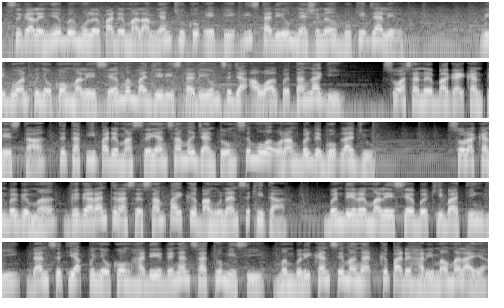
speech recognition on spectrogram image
Segalanya bermula pada malam yang cukup epik di Stadium Nasional Bukit Jalil. Ribuan penyokong Malaysia membanjiri stadium sejak awal petang lagi. Suasana bagaikan pesta, tetapi pada masa yang sama jantung semua orang berdegup laju. Sorakan bergema, gegaran terasa sampai ke bangunan sekitar. Bendera Malaysia berkibar tinggi, dan setiap penyokong hadir dengan satu misi, memberikan semangat kepada Harimau Malaya.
